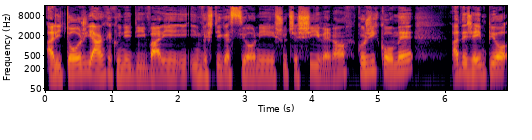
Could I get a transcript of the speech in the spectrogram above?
alitosi anche quindi di varie investigazioni successive, no? Così come ad esempio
